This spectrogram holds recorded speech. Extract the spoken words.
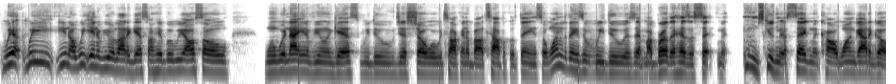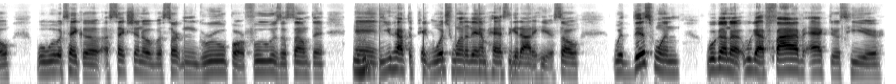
we we you know we interview a lot of guests on here, but we also when we're not interviewing guests, we do just show where we're talking about topical things. So one of the things that we do is that my brother has a segment, excuse me, a segment called One Gotta Go, where we'll take a, a section of a certain group or foods or something, Mhm. and you have to pick which one of them has to get out of here. So with this one, we're gonna we got five actors here,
